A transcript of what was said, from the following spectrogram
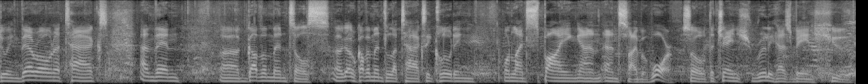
doing their own attacks, and then uh, governmentals, uh, governmental attacks, including online spying and, and cyber war. So the change really has been huge.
